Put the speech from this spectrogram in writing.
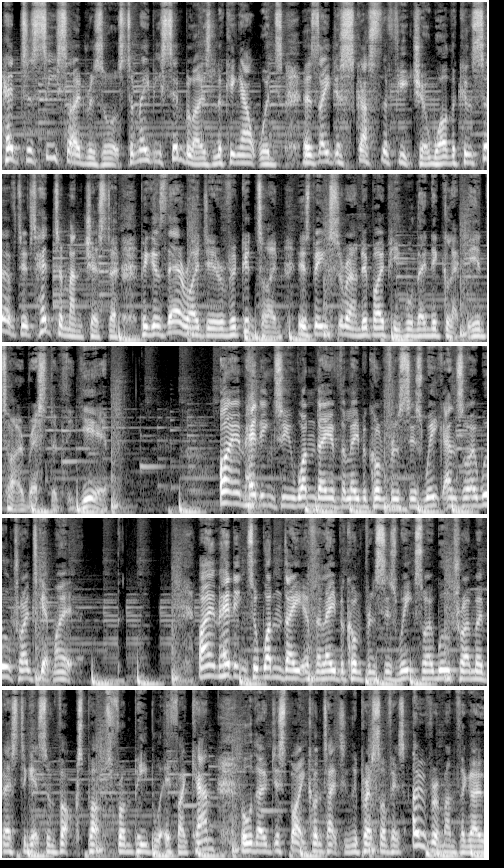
head to seaside resorts to maybe symbolise looking outwards as they discuss the future, while the Conservatives head to Manchester because their idea of a good time is being surrounded by people they neglect the entire rest of the year. I am heading to one day of the Labour conference this week, and so I will try to get my I am heading to one day of the Labour conference this week, so I will try my best to get some vox pops from people if I can. Although, despite contacting the press office over a month ago,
